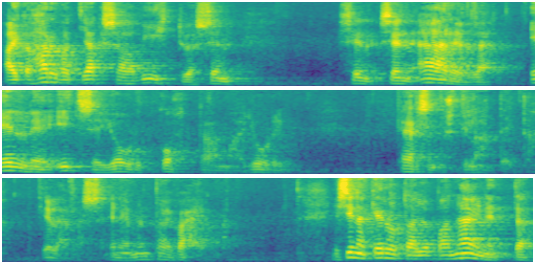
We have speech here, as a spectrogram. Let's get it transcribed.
Aika harvat jaksaa viihtyä sen, sen, sen äärellä, ellei itse joudu kohtaamaan juuri kärsimystilanteita elämässä, enemmän tai vähemmän. Ja siinä kerrotaan jopa näin, että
